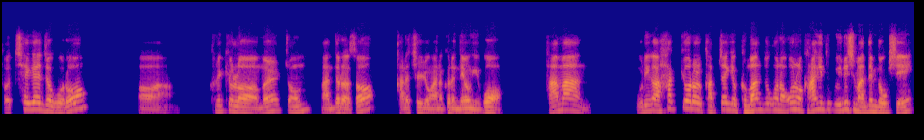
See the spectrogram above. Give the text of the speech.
더 체계적으로 어, 커리큘럼을 좀 만들어서 가르치려고 하는 그런 내용이고 다만 우리가 학교를 갑자기 그만두거나 오늘 강의 듣고 이러시면 안 됩니다. 혹시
